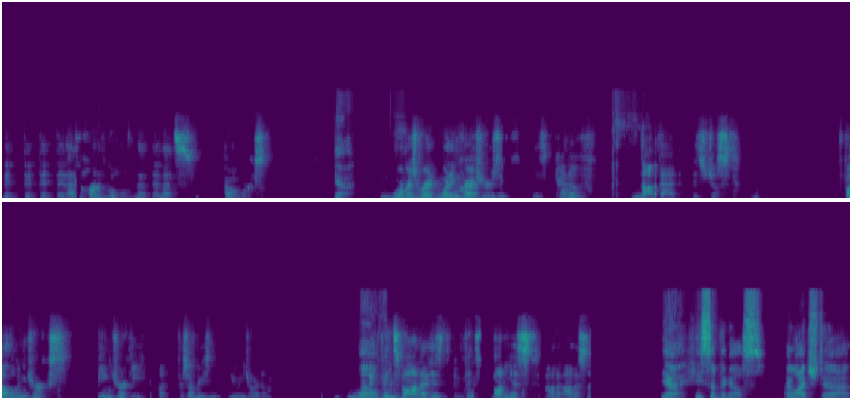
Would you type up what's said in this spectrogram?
that, that, that, that has a heart of gold, and that and that's how it works. Yeah. Whereas Wedding Crashers is, is kind of not that. It's just following jerks being jerky, but for some reason you enjoy them. Well, and Vince Vaughn at his Vince Vaughnest, honestly. Yeah, he's something else. I watched uh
